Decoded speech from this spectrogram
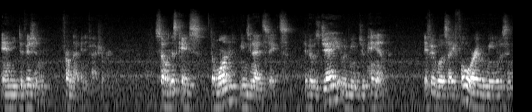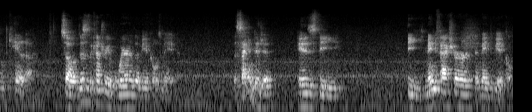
and the division from that manufacturer. So in this case, the 1 means United States. If it was J, it would mean Japan. If it was a 4, it would mean it was in Canada. So this is the country of where the vehicle was made. The second digit is the, the manufacturer that made the vehicle.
